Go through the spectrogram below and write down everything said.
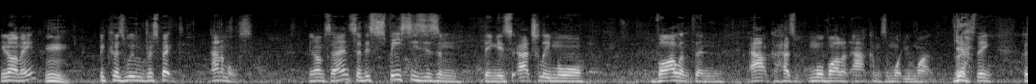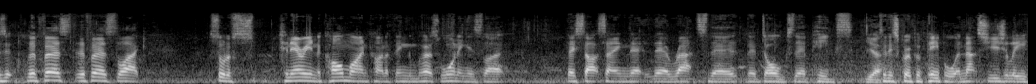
You know what I mean? Mm. Because we would respect animals. You know what I'm saying? So this speciesism thing is actually more violent than out, has more violent outcomes than what you might first Yeah. think. Because the first, the first like sort of canary in the coal mine kind of thing. The first warning is like they start saying they're, they're rats, they're, they're dogs, they're pigs Yeah. to this group of people, and that's usually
